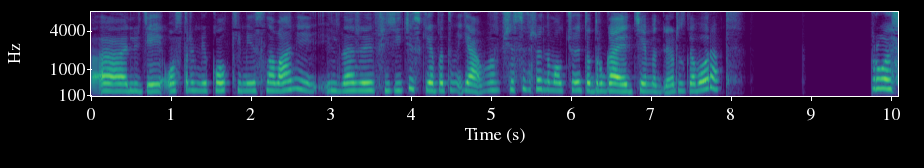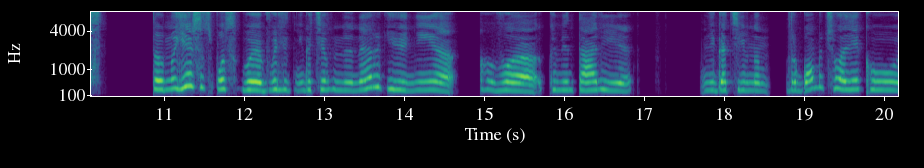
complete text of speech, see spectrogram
э, людей острыми колкими словами или даже физически. Об этом я вообще совершенно молчу. Это другая тема для разговора. Просто, ну, есть же способы вылить негативную энергию не в комментарии негативном другому человеку,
